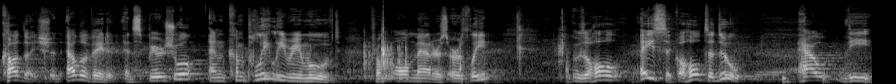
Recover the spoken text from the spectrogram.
kadosh, and elevated and spiritual, and completely removed from all matters earthly. It was a whole asik, a whole to do. How the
